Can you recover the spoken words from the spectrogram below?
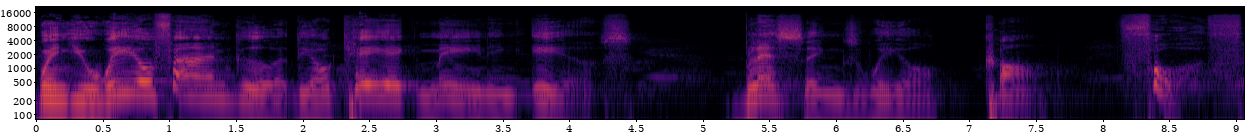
When you will find good, the archaic meaning is blessings will come forth.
